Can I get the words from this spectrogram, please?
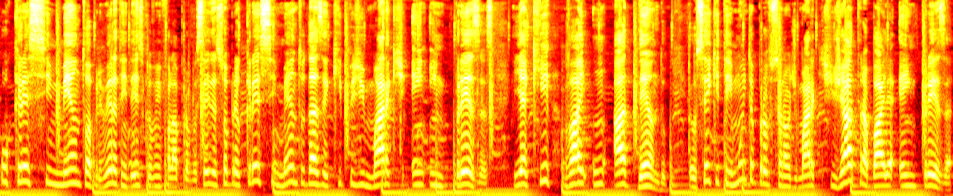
o crescimento. A primeira tendência que eu venho falar para vocês é sobre o crescimento das equipes de marketing em empresas. E aqui vai um adendo. Eu sei que tem muita profissional de marketing já trabalha em empresa,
